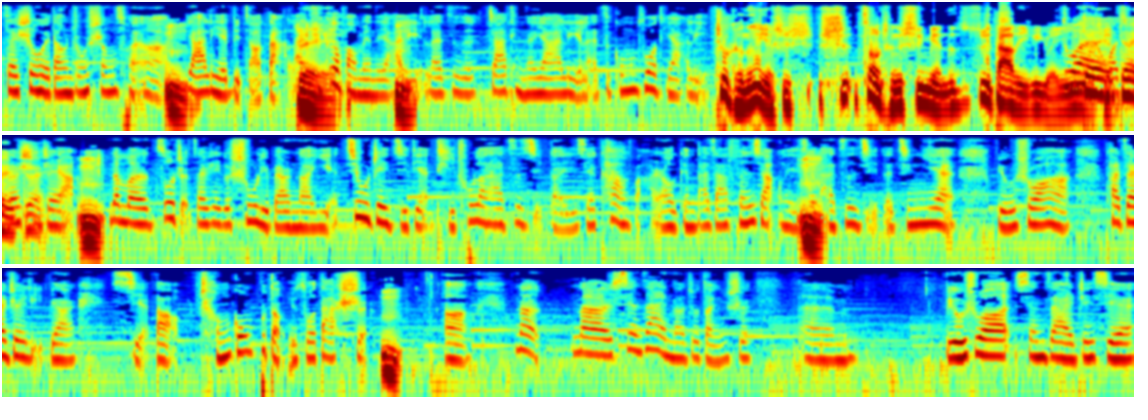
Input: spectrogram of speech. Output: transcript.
在社会当中生存啊，嗯压力也比较大，来自各方面的压力，来自家庭的压力，来自工作的压力。这可能也是失失造成失眠的最大的一个原因。对，对我觉得是这样。嗯那么作者在这个书里边呢，也就这几点提出了他自己的一些看法，然后跟大家分享了一些嗯他自己的经验。比如说啊，他在这里边写到，成功不等于做大事。嗯，啊，那那现在呢，就等于是，嗯。比如说，现在这些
